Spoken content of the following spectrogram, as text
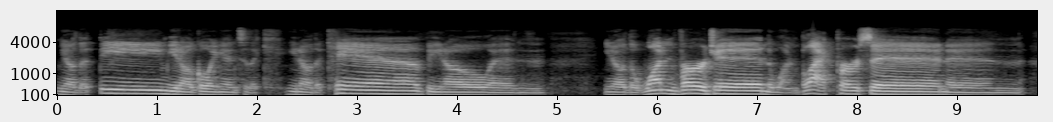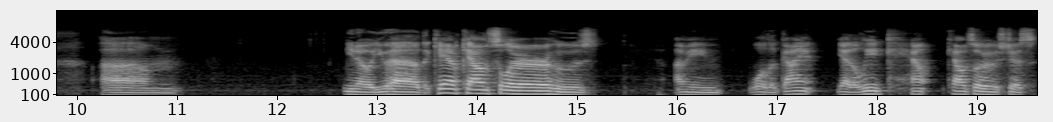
you know, the theme, you know, going into the you know, the camp, you know, and you know, the one virgin, the one black person and um you know, you have the camp counselor who's I mean, well, the guy, yeah, the lead count, counselor who's just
